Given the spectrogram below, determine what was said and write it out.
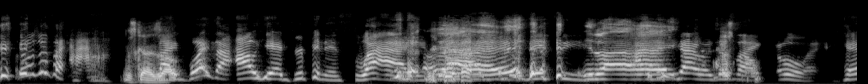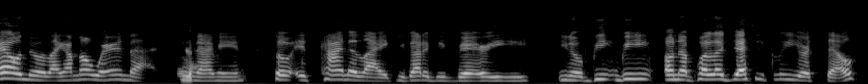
I was just like, ah. This guy's like, out. boys are out here dripping in swag. Like, like, this guy was just like, oh, hell no. Like, I'm not wearing that. You know what I mean? So it's kind of like you got to be very, you know, be be unapologetically yourself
